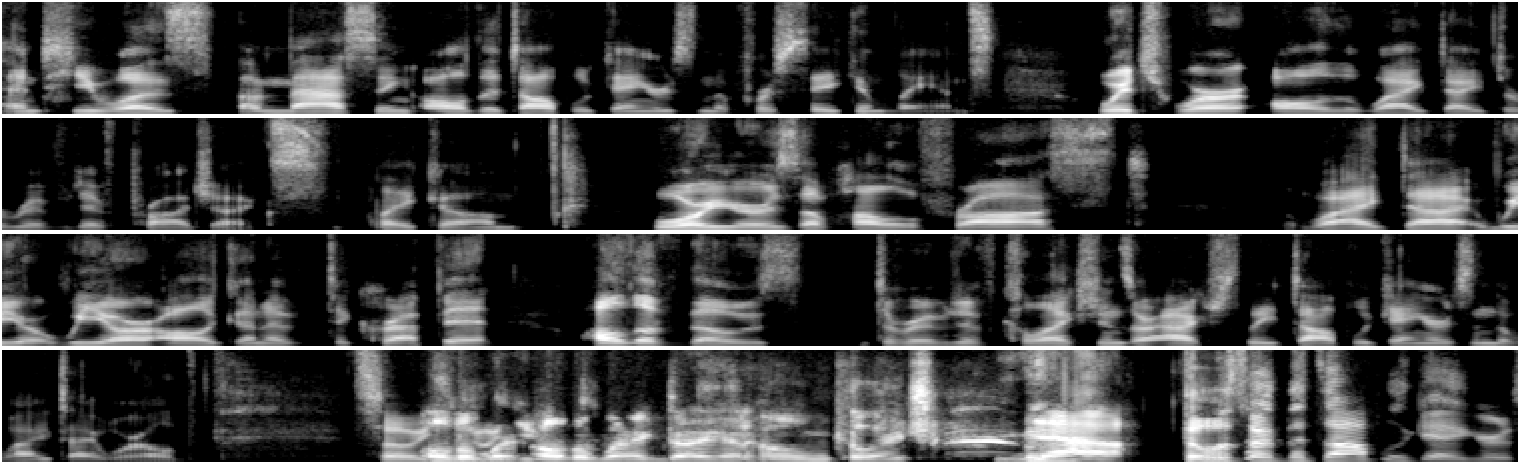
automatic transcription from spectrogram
and he was amassing all the doppelgangers in the Forsaken Lands, which were all the Wagdie derivative projects, like um, Warriors of Hollow Frost, Wagdie. We are we are all gonna decrepit. All of those derivative collections are actually doppelgangers in the Wagdie world. So all the know, you... all the Wagdie at home collection. yeah, those are the doppelgangers.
